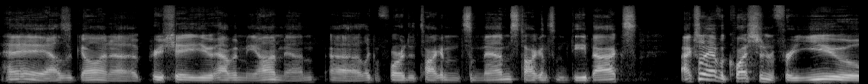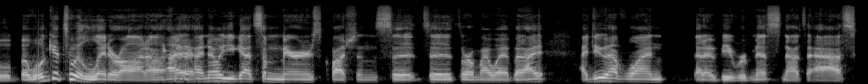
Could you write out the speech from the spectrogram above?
Hey, how's it going? Uh, appreciate you having me on, man. Uh, looking forward to talking some mems, talking some D backs. I actually have a question for you, but we'll get to it later on. I, I know you got some Mariners questions to, to, throw my way, but I, I do have one that I would be remiss not to ask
